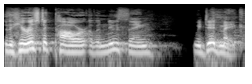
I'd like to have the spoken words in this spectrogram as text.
to the heuristic power of a new thing we did make.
